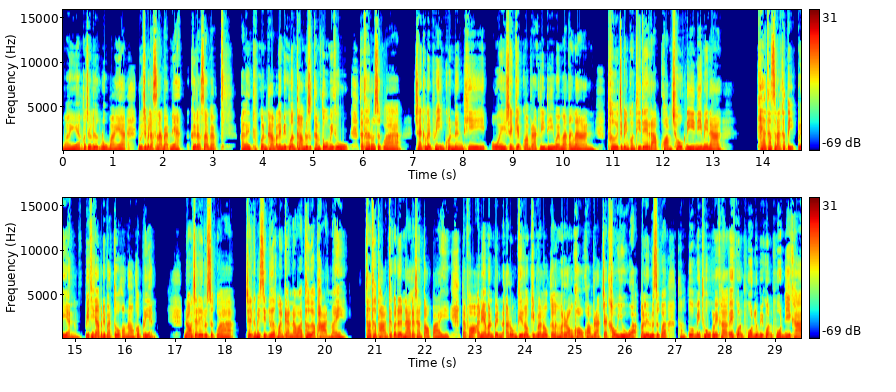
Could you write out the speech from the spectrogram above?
ไหมอะเขาจะเลือกหนูไหมอะหนูจะเป็นลักษณะแบบเนี้ยคือลักษณะแบบอะไรทุกคนทำอะไรไม่ควรทำรู้สึกทำตัวไม่ถูก แต่ถ้ารู้สึกว่าฉันก็เป็นผู้หญิงคนหนึ่งที่ โอ้ยฉันเก็บความรักดีๆ ไว้มาตั้งนาน เธอจะเป็นคนที่ได้รับความโชคดีนี้ไหมนะ แค่ทัศนคติเปลี่ยน วิธีการปฏิบัติตัวของน้องก็เปลี่ยน น้องจะได้รู้สึกว่าฉันก็มีสิทธิ์เลือกเหมือนกันนะว่าเธอผ่านไหม ถ้าเธอผ่านเธอก็เดินหน้ากับฉันต่อไป แต่พออันนี้มันเป็นอารมณ์ที่เราคิดว่าเรากำลังมาร้องขอความรักจากเขาอยู่อะมันเลยรู้สึกว่าทำตัวไม่ถูกเลยค่ะเอ้ยควรพูดหรือไม่ควรพูดดีคะ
